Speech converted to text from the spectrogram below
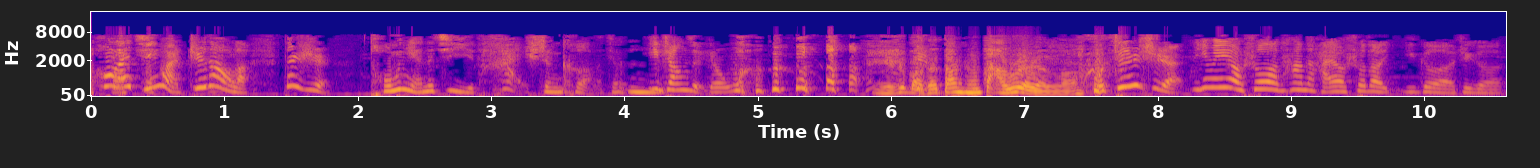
后来尽管知道了，但是。童年的记忆太深刻了，就一张嘴就是忘。你是把他当成大恶人了？我真是，因为要说到他呢，还要说到一个这个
